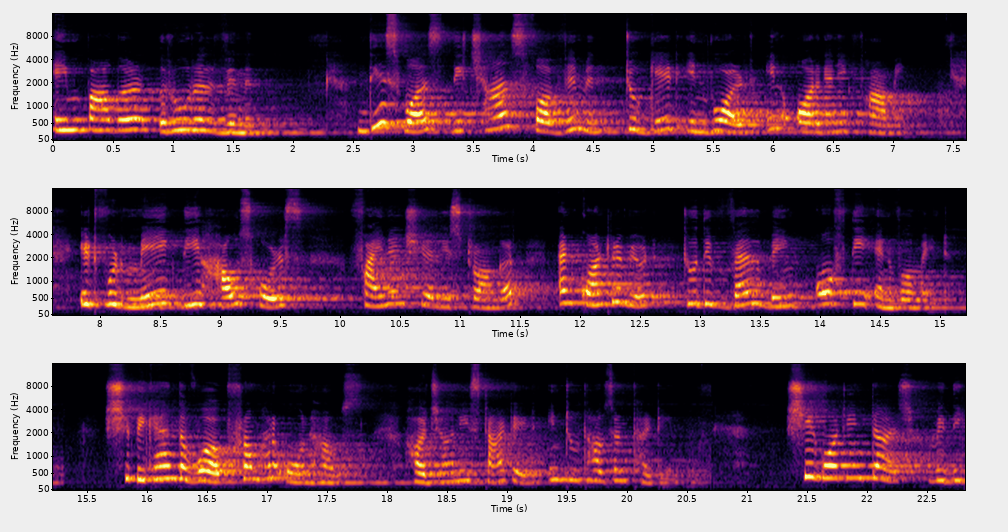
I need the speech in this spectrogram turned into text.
empower rural women. This was the chance for women to get involved in organic farming. It would make the households financially stronger and contribute to the well-being of the environment. She began the work from her own house. Her journey started in 2013. She got in touch with the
